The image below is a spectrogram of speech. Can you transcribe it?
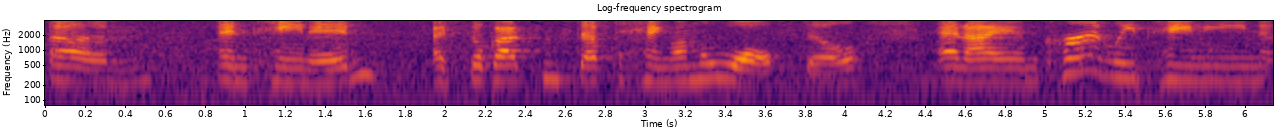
um, and painted. I've still got some stuff to hang on the wall still. And I am currently painting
